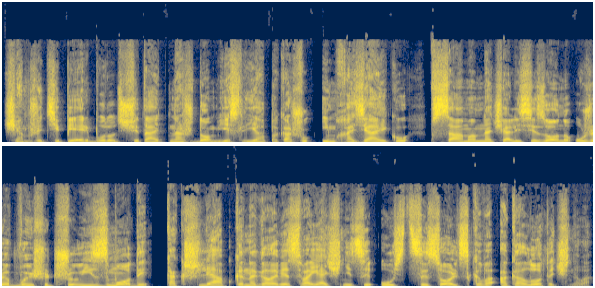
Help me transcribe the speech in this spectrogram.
«Чем же теперь будут считать наш дом, если я покажу им хозяйку, в самом начале сезона уже вышедшую из моды, как шляпка на голове своячницы усть-цисольского околоточного?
